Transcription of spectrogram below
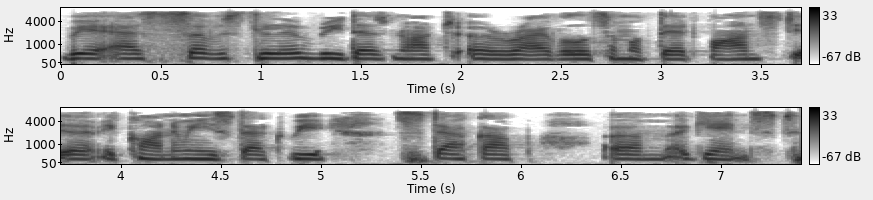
whereas service delivery does not rival some of the advanced economies that we stack up um, against.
